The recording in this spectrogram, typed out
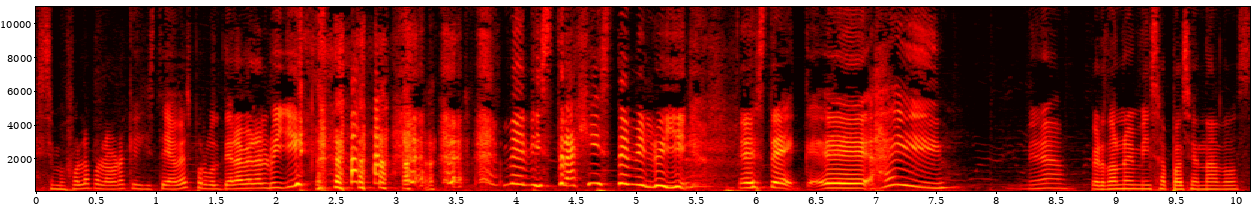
se me fue la palabra que dijiste, ya ves, por voltear a ver a Luigi. me distrajiste, mi Luigi. Este, eh, ay, mira, perdone mis apasionados,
